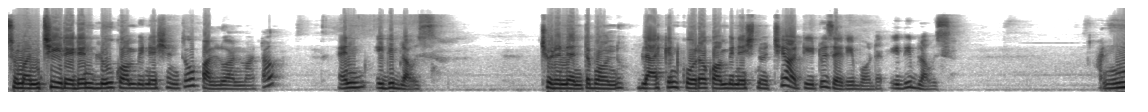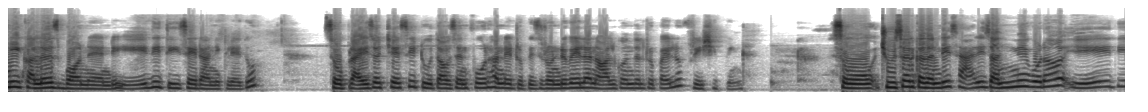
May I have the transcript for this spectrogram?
సో మంచి రెడ్ అండ్ బ్లూ కాంబినేషన్తో పళ్ళు అనమాట అండ్ ఇది బ్లౌజ్. చూడండి ఎంత బాగుందో. బ్లాక్ అండ్ కోరా కాంబినేషన్ వచ్చి అటు ఇటు జెరీ బార్డర్. ఇది బ్లౌజ్. అన్ని కలర్స్ బాగున్నాయండి. ఏది తీసేయడానికి లేదు. సో ప్రైస్ వచ్చేసి two thousand four hundred rupees రెండు వేల నాలుగు వందల రూపాయలు ఫ్రీ షిప్పింగ్. సో చూసారు కదండి శారీస్ అన్నీ కూడా ఏది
